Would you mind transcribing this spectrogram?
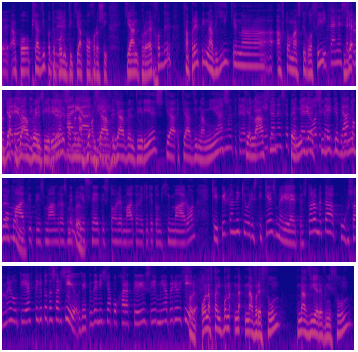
ε, από οποιαδήποτε Ναι. πολιτική απόχρωση και αν προέρχονται, θα πρέπει να βγει και να αυτομαστιγωθεί Ήτανε σε για, για, για προτεραιότητες, κύριε αβελτηρίες, Ζαχαριάδη. για, για, για αβελτηρίες και, και αδυναμίες Εάν μου και επιτρέπετε, λάθη ήταν σε 50, προτεραιότητα 60 και 70 ειδικά το ετών. κομμάτι της μάνδρα με τη Βεβαίως. διευθέτηση των ρεμάτων εκεί και των χυμάρων και υπήρχαν και οριστικές μελέτες. Τώρα μετά ακούσαμε ότι έφταιγε το δασαρχείο γιατί δεν είχε αποχαρακτηρίσει μια περιοχή. Ωραία. Όλα αυτά λοιπόν να, να βρεθούν, να διερευνηθούν,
